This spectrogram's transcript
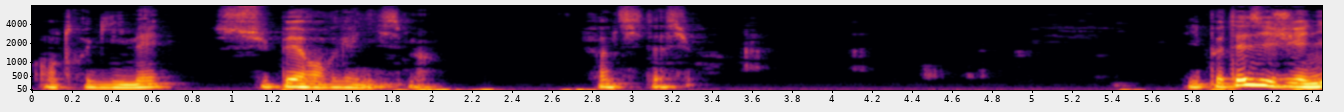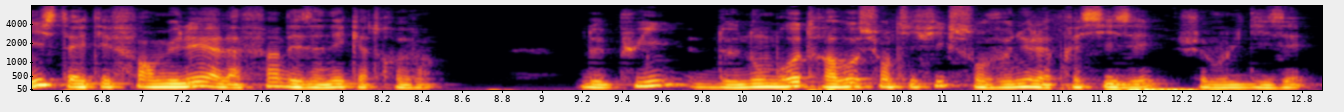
entre guillemets, super-organisme. Fin de citation. L'hypothèse hygiéniste a été formulée à la fin des années 80. Depuis, de nombreux travaux scientifiques sont venus la préciser, je vous le disais,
